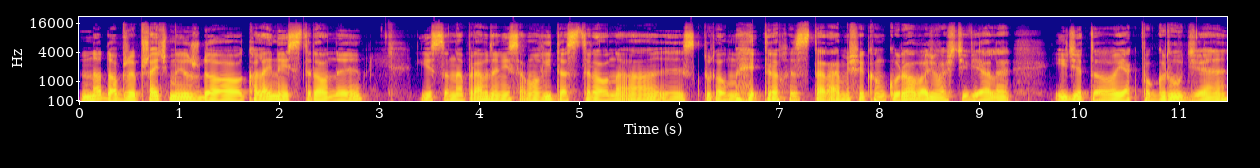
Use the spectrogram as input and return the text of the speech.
No dobrze, przejdźmy już do kolejnej strony. Jest to naprawdę niesamowita strona, y, z którą my trochę staramy się konkurować właściwie, ale idzie to jak po grudzie.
